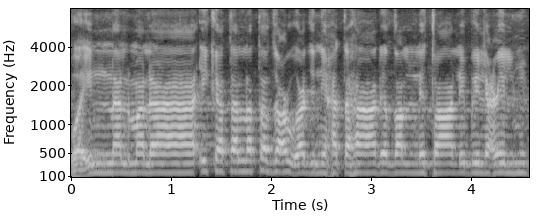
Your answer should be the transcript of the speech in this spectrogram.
وإن الملائكة لتضع أجنحتها رضا لطالب العلم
